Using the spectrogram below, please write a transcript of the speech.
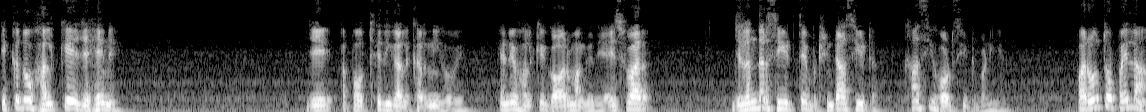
ਇੱਕ ਦੋ ਹਲਕੇ ਅਜਿਹੇ ਨੇ, ਜੇ ਆਪਾਂ ਉੱਥੇ ਦੀ ਗੱਲ ਕਰਨੀ ਹੋਵੇ, ਕਹਿੰਦੇ ਉਹ ਹਲਕੇ ਗੌਰ ਮੰਗਦੇ ਆ। ਇਸ ਵਾਰ ਜਲੰਧਰ ਸੀਟ ਤੇ ਬਠਿੰਡਾ ਸੀਟ ਖਾਸੀ ਹੌਟ ਸੀਟ ਬਣੀ ਹੈ ਪਰ ਉਹ ਤੋਂ ਪਹਿਲਾਂ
